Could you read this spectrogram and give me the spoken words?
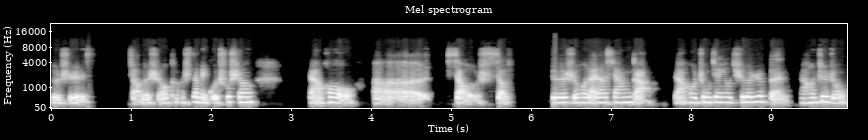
就是小的时候可能是在美国出生，然后呃小小学的时候来到香港，然后中间又去了日本，然后这种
